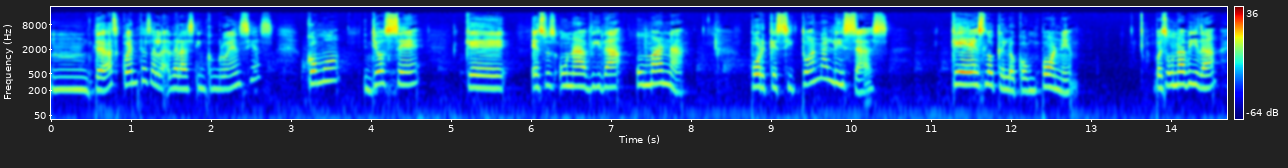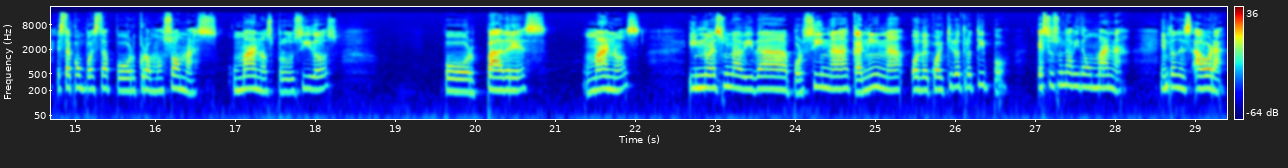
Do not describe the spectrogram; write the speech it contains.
mm, ¿te das cuenta de, de las incongruencias? ¿Cómo yo sé que eso es una vida humana? Porque si tú analizas qué es lo que lo compone, pues una vida está compuesta por cromosomas humanos producidos por padres humanos y no es una vida porcina, canina o de cualquier otro tipo. Eso es una vida humana. Entonces, ahora,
